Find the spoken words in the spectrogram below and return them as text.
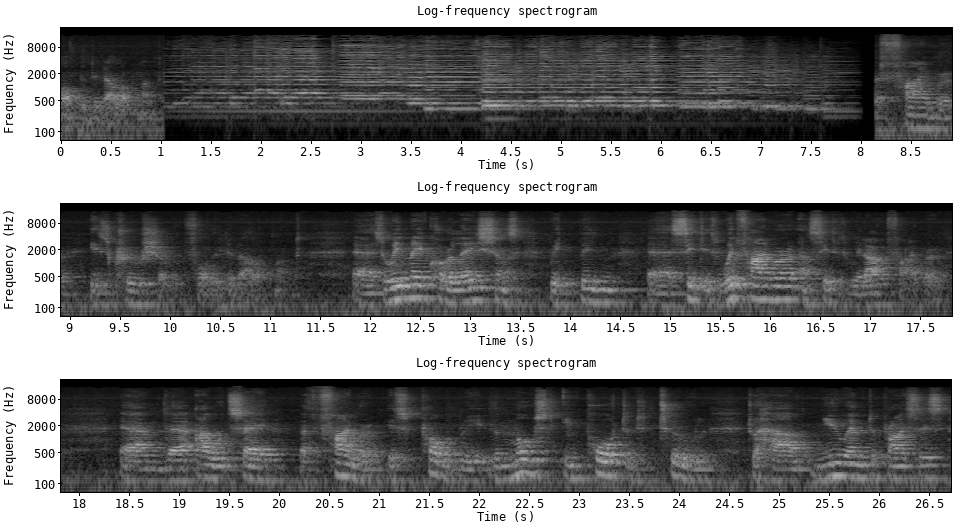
of the development. Fiber is crucial for the development. Uh, so we make correlations between uh, cities with fiber and cities without fiber. And uh, I would say that fiber is probably the most important tool to have new enterprises,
